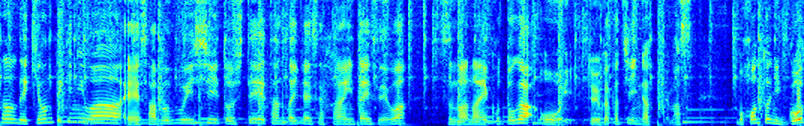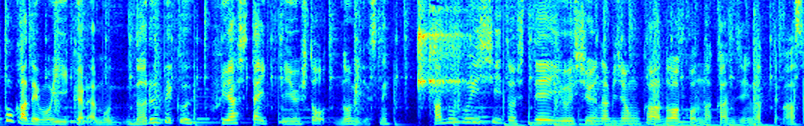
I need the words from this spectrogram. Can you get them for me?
なので基本的には、えー、サブ VC として単体耐性、範囲耐性は積まないことが多いという形になってます。もう本当に5とかでもいいから、もうなるべく増やしたいっていう人のみですね。サブ VC として優秀なビジョンカードはこんな感じになってます。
